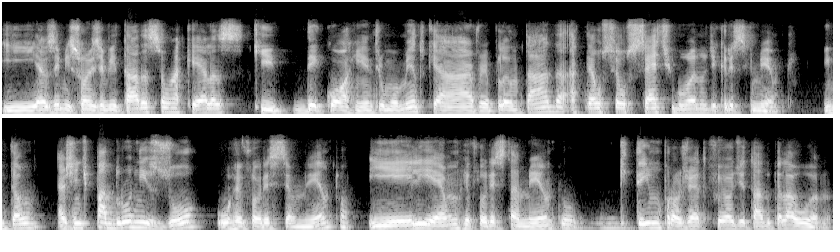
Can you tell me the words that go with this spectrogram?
E as emissões evitadas são aquelas que decorrem entre o momento que a árvore é plantada até o seu sétimo ano de crescimento. Então, a gente padronizou o reflorestamento e ele é um reflorestamento que tem um projeto que foi auditado pela ONU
